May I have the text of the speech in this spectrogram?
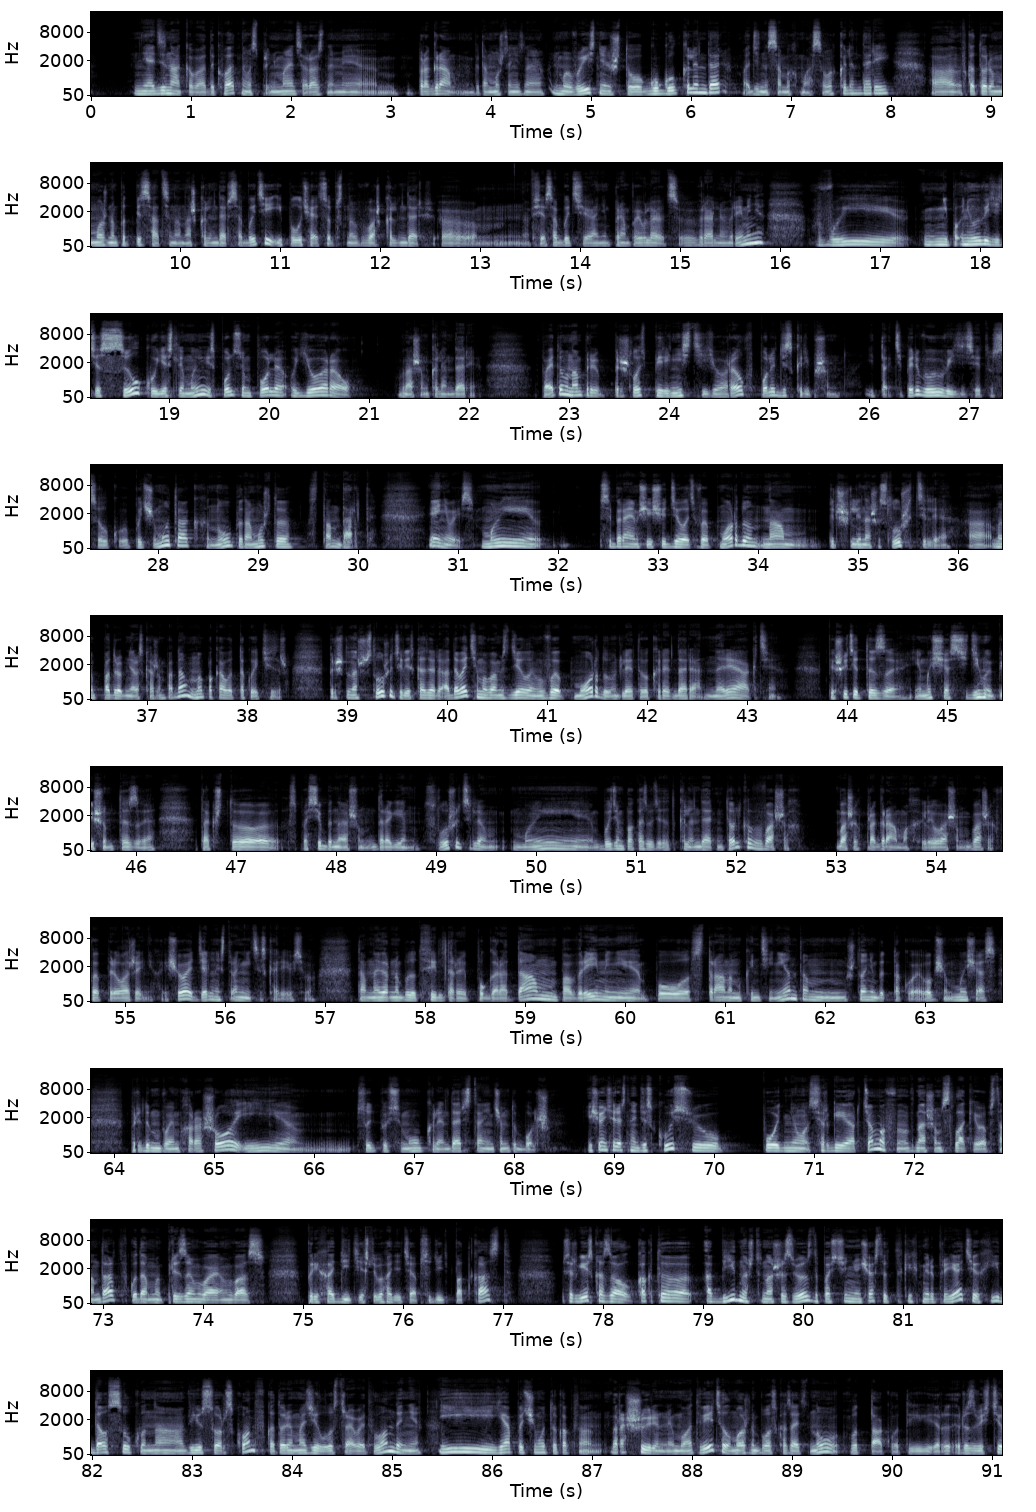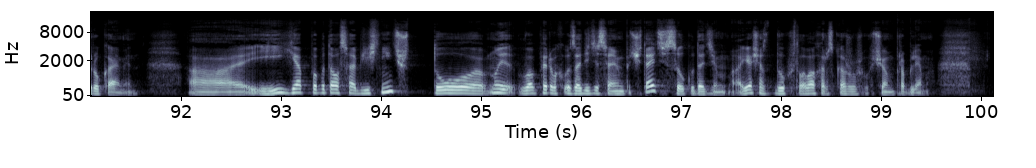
не одинаково адекватно воспринимается разными программами, потому что, не знаю, мы выяснили, что Google календарь, один из самых массовых календарей, а, в котором можно подписаться на наш календарь событий и получать, собственно, в ваш календарь э, все события, они прям появляются в реальном времени, вы не увидите ссылку, если мы используем поле URL в нашем календаре. Поэтому нам при, пришлось перенести URL в поле description. И так, теперь вы увидите эту ссылку. Почему так? Ну, потому что стандарты. Anyways, мы собираемся еще делать веб-морду. Нам пришли наши слушатели, а, мы подробнее расскажем потом, но пока вот такой тизер. Пришли наши слушатели и сказали, а давайте мы вам сделаем веб-морду для этого календаря на реакте. Пишите ТЗ. И мы сейчас сидим и пишем ТЗ. Так что спасибо нашим дорогим слушателям. Мы будем показывать этот календарь не только в ваших ваших программах или вашем, ваших веб-приложениях, еще отдельные страницы, скорее всего. Там, наверное, будут фильтры по городам, по времени, по странам, континентам, что-нибудь такое. В общем, мы сейчас придумываем хорошо, и, судя по всему, календарь станет чем-то большим. Еще интересную дискуссию поднял Сергей Артемов в нашем слаке веб-стандартов, куда мы призываем вас приходить, если вы хотите обсудить подкаст. Сергей сказал, как-то обидно, что наши звезды почти не участвуют в таких мероприятиях, и дал ссылку на ViewSourceConf, который Mozilla устраивает в Лондоне. И я почему-то как-то расширенно ему ответил, можно было сказать, ну, вот так вот, и развести руками. А, и я попытался объяснить, что то, ну, во-первых, вы зайдите сами, почитайте, ссылку дадим, а я сейчас в двух словах расскажу, в чем проблема.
